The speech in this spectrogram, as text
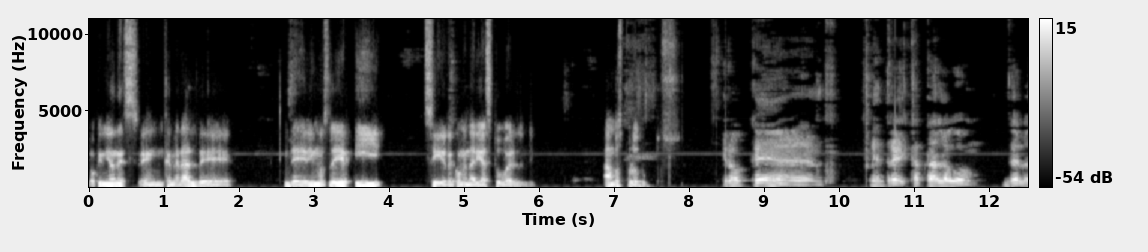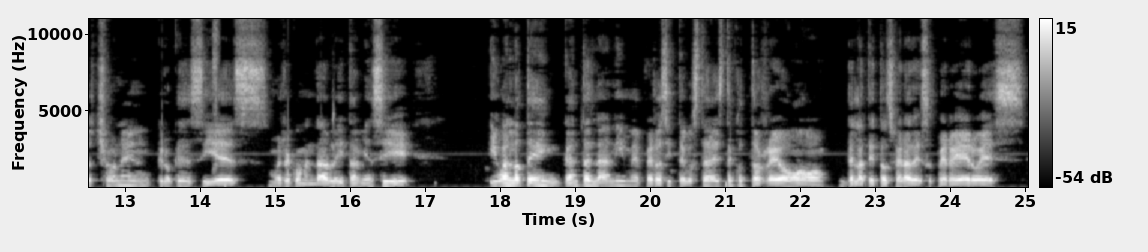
opiniones en general de, de Demon Slayer y si recomendarías tú el, ambos productos. Creo que entre el catálogo de los shonen creo que sí es muy recomendable y también si igual no te encanta el anime, pero si te gusta este cotorreo de la tetosfera de superhéroes,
